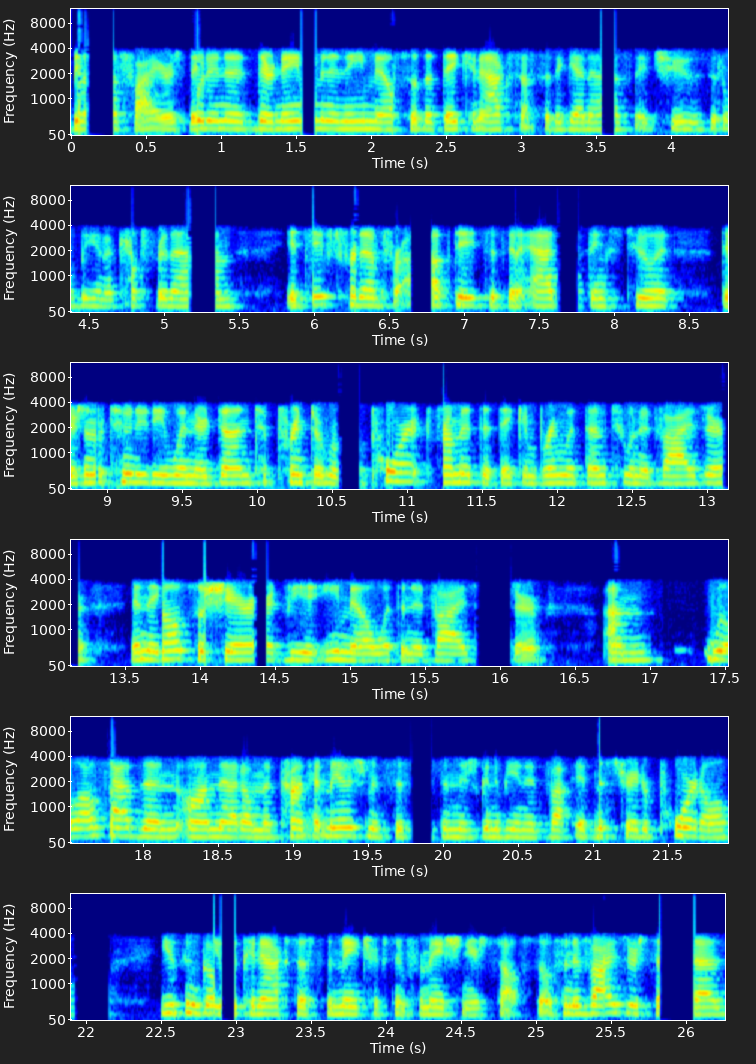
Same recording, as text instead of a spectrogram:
identifiers. They put in a, their name in an email so that they can access it again as they choose. It'll be an account for them. It's saved for them for updates if they add things to it. There's an opportunity when they're done to print a report from it that they can bring with them to an advisor, and they can also share it via email with an advisor. Um, We'll also have then on that, on the content management system, there's going to be an administrator portal. You can go, you can access the matrix information yourself. So if an advisor says,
